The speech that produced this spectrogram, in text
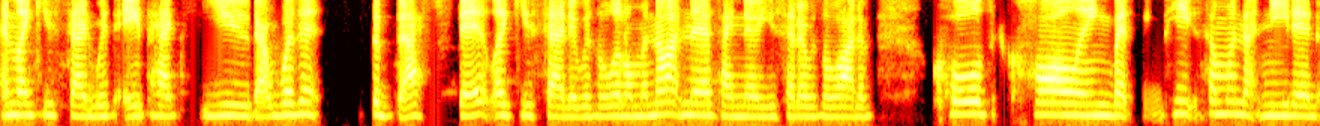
and like you said with Apex, you that wasn't the best fit. Like you said, it was a little monotonous. I know you said it was a lot of cold calling, but someone that needed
